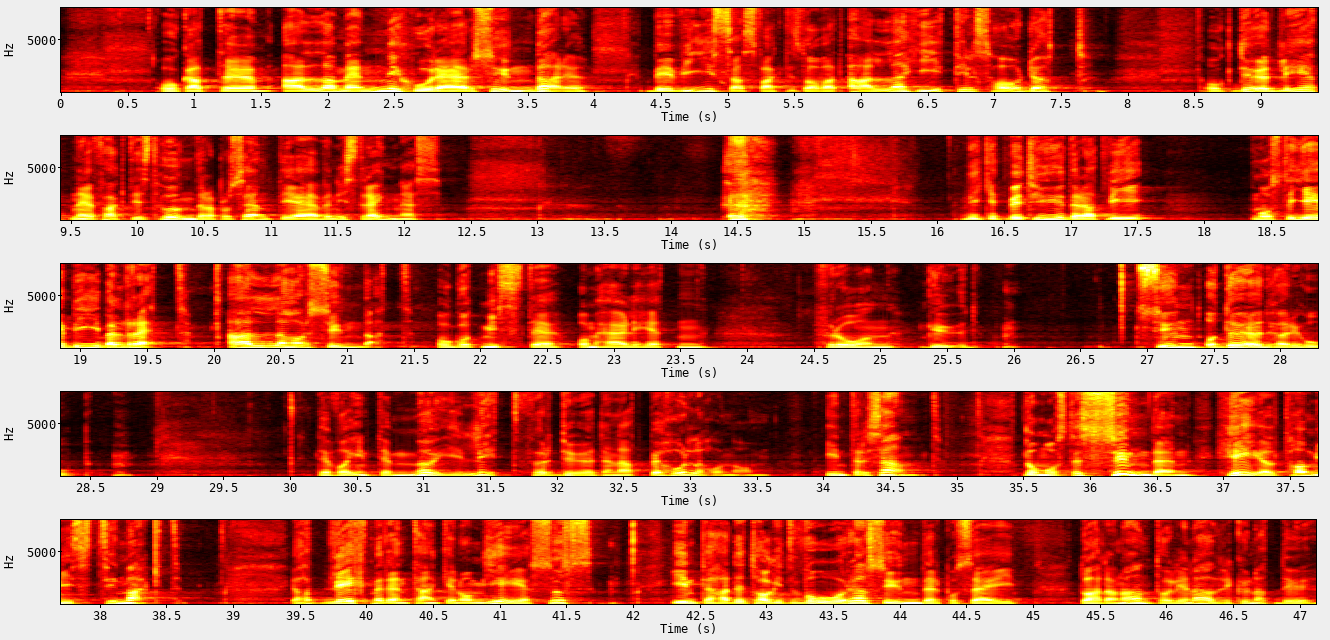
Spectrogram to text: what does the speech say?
Och att eh, alla människor är syndare bevisas faktiskt av att alla hittills har dött. Och dödligheten är faktiskt hundraprocentig även i Strängnäs. Vilket betyder att vi måste ge Bibeln rätt. Alla har syndat. och gått miste om härligheten från Gud. Synd och död hör ihop. Det var inte möjligt för döden att behålla honom. Intressant. Då måste synden helt ha mist sin makt. Jag har lekt med den tanken om Jesus inte hade tagit våra synder på sig, då hade han antagligen aldrig kunnat dö.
